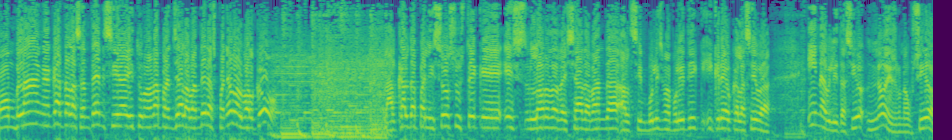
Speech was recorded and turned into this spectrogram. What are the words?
Montblanc acata la sentència i tornarà a penjar la bandera espanyola al balcó. L'alcalde Pallissó sosté que és l'hora de deixar de banda el simbolisme polític i creu que la seva inhabilitació no és una opció.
